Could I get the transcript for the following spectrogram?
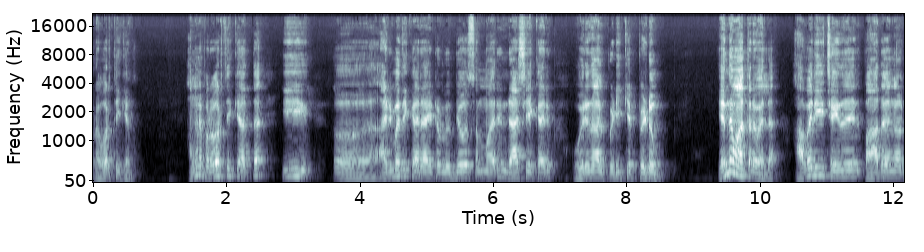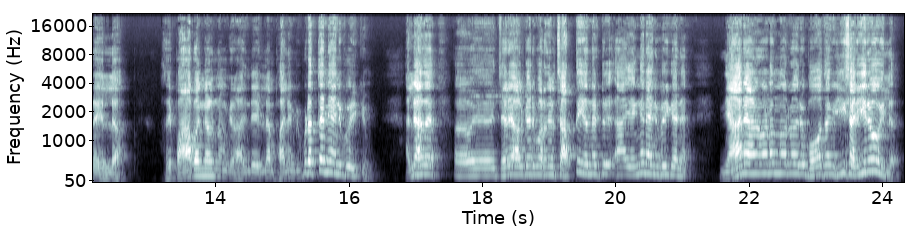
പ്രവർത്തിക്കണം. അങ്ങനെ പ്രവർത്തിക്കാത്ത ഈ അഴിമതിക്കാരായിട്ടുള്ള ഉദ്യോഗസ്ഥന്മാരും രാഷ്ട്രീയക്കാരും ഒരു നാൾ പിടിക്കപ്പെടും. എന്ന് മാത്രമല്ല അവർ ഈ ചെയ്ത പാതകങ്ങളുടെ എല്ലാം അത് പാപങ്ങൾ നമുക്ക് അതിന്റെ എല്ലാം ഫലം ഇവിടെ തന്നെ അനുഭവിക്കും. അല്ലാതെ ചില ആൾക്കാർ പറഞ്ഞാൽ ചത്ത് എന്നിട്ട് എങ്ങനെ അനുഭവിക്കാൻ ഞാനാണെന്നുള്ള ഒരു ബോധം ഈ ശരീരവും ഇല്ല.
